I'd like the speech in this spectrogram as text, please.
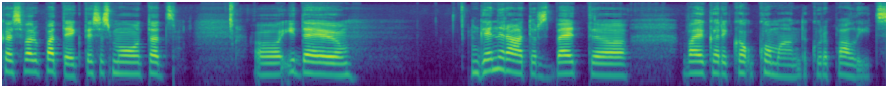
ka es varu pateikt, es esmu tāds uh, ideju ģenerators, bet uh, vajag arī ko komanda, kura palīdz.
